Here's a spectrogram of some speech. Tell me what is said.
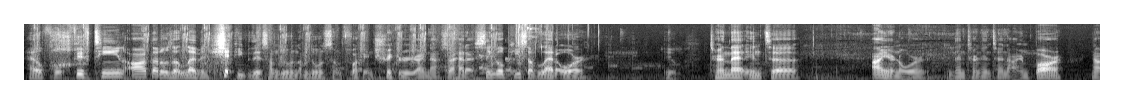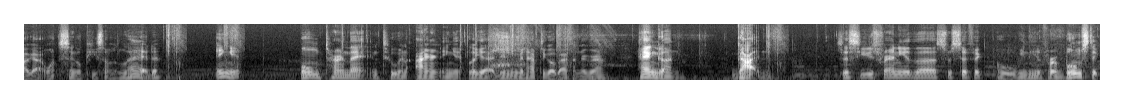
Helpful. 15. Oh, I thought it was 11. Shit. Keep this. I'm doing. I'm doing some fucking trickery right now. So I had a single piece of lead ore. Ew. Turn that into iron ore, and then turn it into an iron bar. Now I got one single piece of lead ingot. Boom. Turn that into an iron ingot. Look at that. Didn't even have to go back underground. Handgun. Gotten. Is this used for any of the specific? Oh, we need it for a boomstick.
